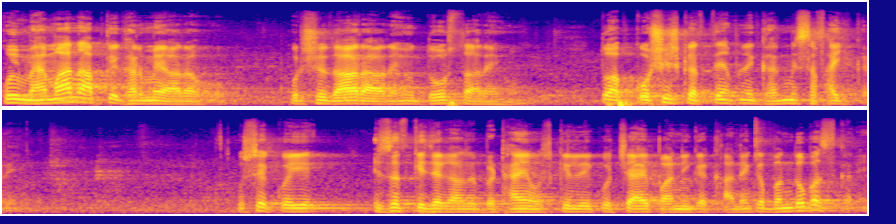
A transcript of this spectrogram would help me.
कोई मेहमान आपके घर में आ रहा हो, रिश्तेदार आ रहे हो, दोस्त आ रहे हों तो आप कोशिश करते हैं अपने घर में सफ़ाई करें। उसे कोई इज़्ज़त की जगह से बैठाएँ, उसके लिए कोई चाय पानी के खाने का बंदोबस्त करें।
